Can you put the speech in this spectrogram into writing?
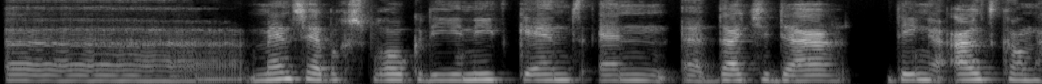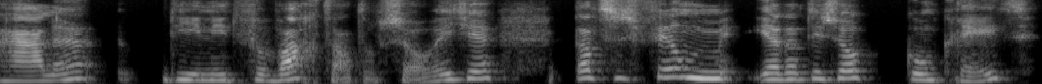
uh, mensen hebben gesproken die je niet kent en uh, dat je daar dingen uit kan halen die je niet verwacht had of zo, weet je. Dat is veel, ja, dat is ook concreet,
